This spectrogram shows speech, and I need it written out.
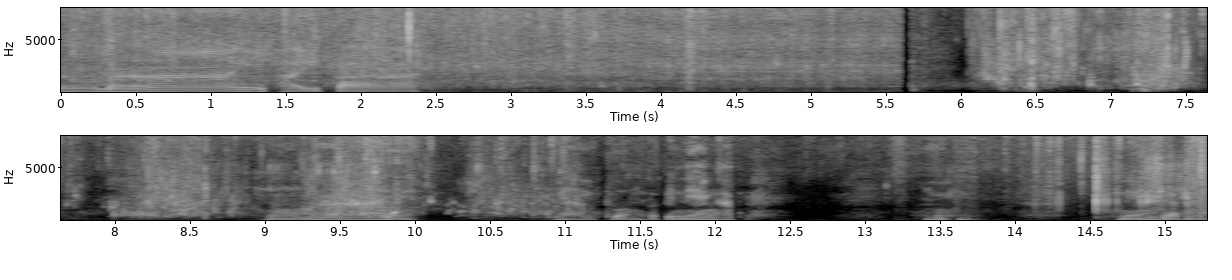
น่อไม้ไผ่ป่าหน่อไม้น้ำท่วมก็เป็นแหนงครับแหนงแบบนี้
